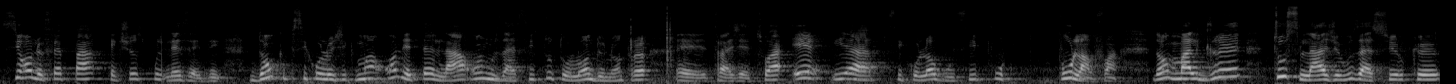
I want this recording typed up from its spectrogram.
si on ne fait pas quelque chose pour les aider. Donc, psychologiquement, on était là, on nous assiste tout au long de notre euh, trajectoire et il y a un psychologue aussi pour, pour l'enfant. Donc, malgré tout cela, je vous assure que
